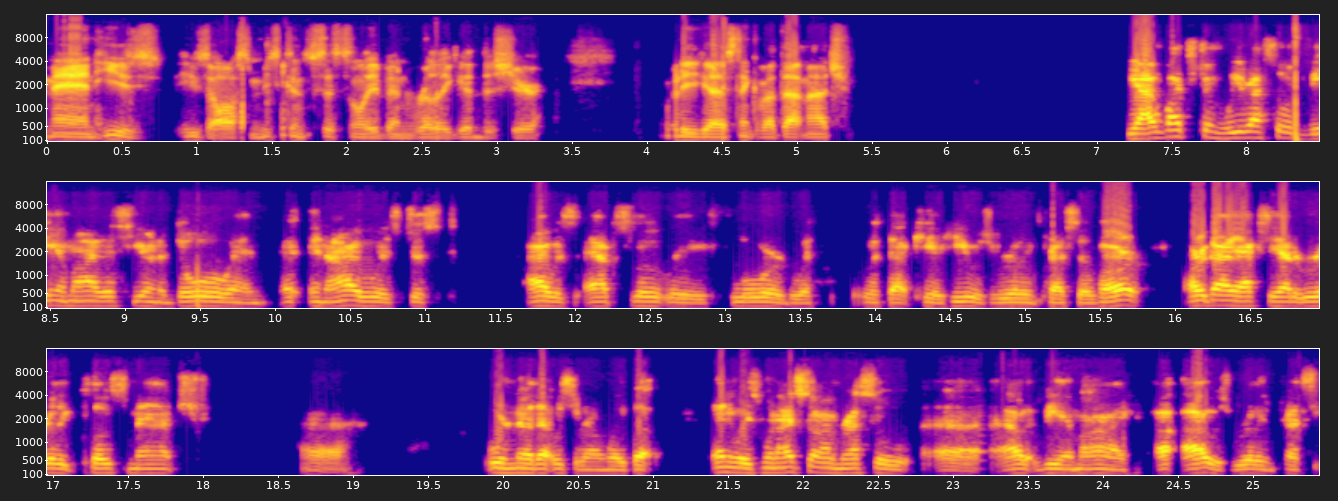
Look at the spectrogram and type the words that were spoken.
man, he's he's awesome. He's consistently been really good this year. What do you guys think about that match? Yeah, I watched him. We wrestled VMI this year in a duel, and and I was just, I was absolutely floored with with that kid. He was really impressive. Our our guy actually had a really close match, uh, or no, that was the wrong way. But anyways, when I saw him wrestle uh, out at VMI, I, I was really impressed.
